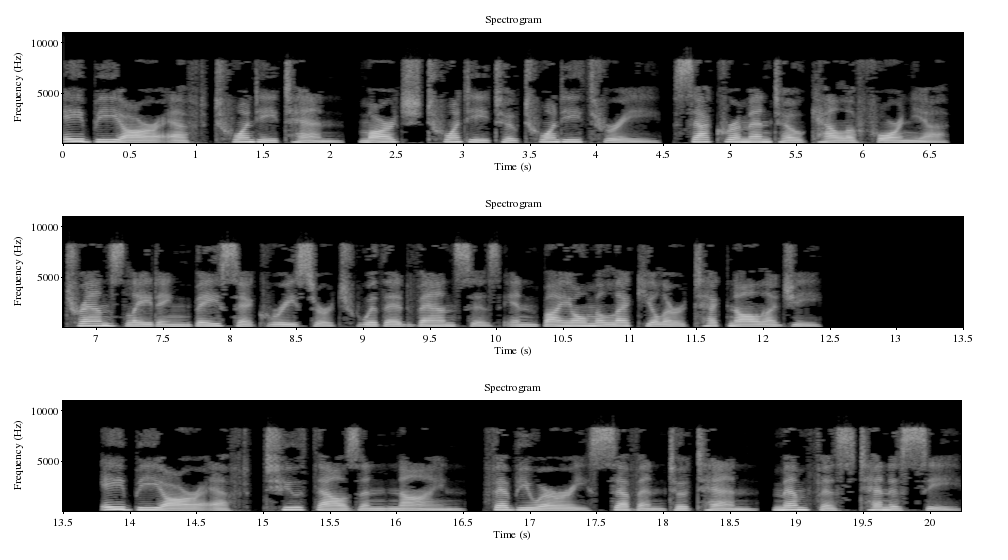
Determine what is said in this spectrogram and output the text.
ABRF 2010, March 20–23, Sacramento, California, translating basic research with advances in biomolecular technology. ABRF 2009, February 7–10, Memphis, Tennessee,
